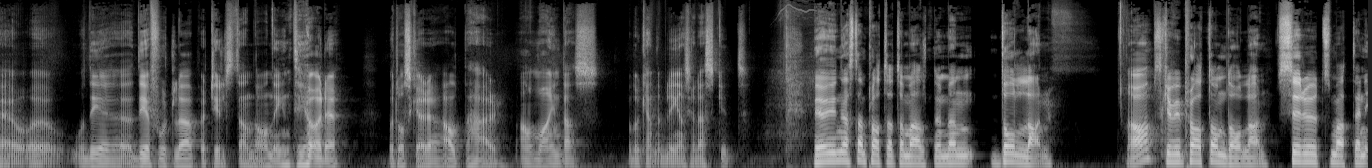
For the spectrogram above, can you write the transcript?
och och det, det fortlöper tills den dagen det inte gör det. Och Då ska det, allt det här unwindas. Och Då kan det bli ganska läskigt. Vi har ju nästan pratat om allt nu, men dollarn. Ja, Ska vi prata om dollarn? Ser ut som att den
